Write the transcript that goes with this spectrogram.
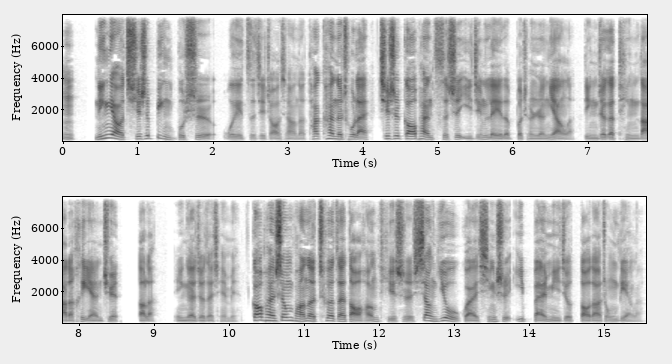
嗯，林鸟其实并不是为自己着想的，他看得出来，其实高盼此时已经累得不成人样了，顶着个挺大的黑眼圈。到了，应该就在前面。高盼身旁的车载导航提示向右拐，行驶一百米就到达终点了。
